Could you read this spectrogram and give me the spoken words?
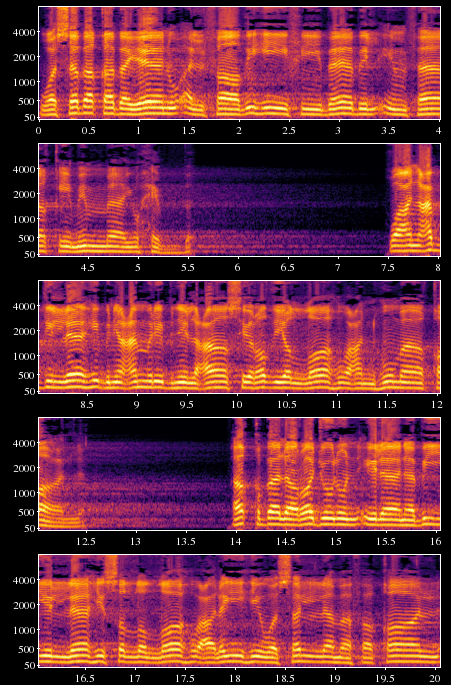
وسبق بيان ألفاظه في باب الإنفاق مما يحب. وعن عبد الله بن عمرو بن العاص رضي الله عنهما قال أقبل رجل إلى نبي الله صلى الله عليه وسلم فقال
